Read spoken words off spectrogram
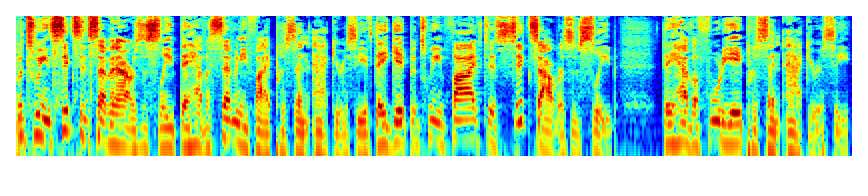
between six and seven hours of sleep, they have a 75% accuracy. If they get between five to six hours of sleep, they have a 48% accuracy.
